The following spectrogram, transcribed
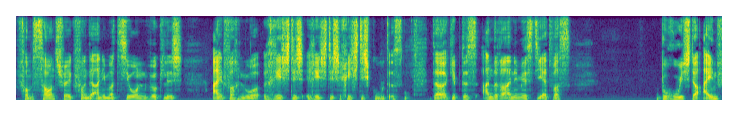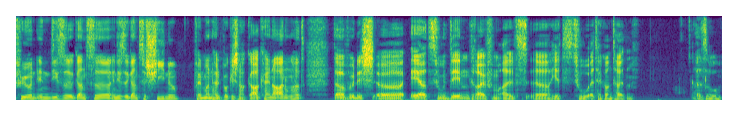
vom Soundtrack, von der Animation wirklich einfach nur richtig, richtig, richtig gut ist. Da gibt es andere Animes, die etwas beruhigter einführen in diese ganze, in diese ganze Schiene, wenn man halt wirklich noch gar keine Ahnung hat. Da würde ich äh, eher zu denen greifen als äh, jetzt zu Attack on Titan. Also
